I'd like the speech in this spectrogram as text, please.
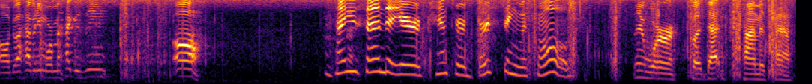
Oh, do I have any more magazines? Ah. Oh, How you said that your pants were bursting with balls. they were, but that time has passed.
